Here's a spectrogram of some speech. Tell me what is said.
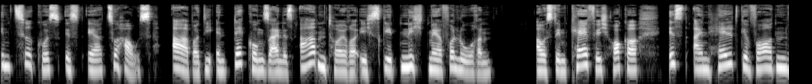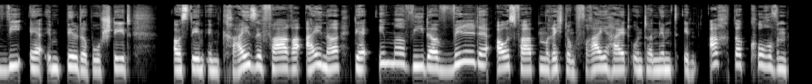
Im Zirkus ist er zu Haus. Aber die Entdeckung seines Abenteurer-Ichs geht nicht mehr verloren. Aus dem Käfighocker ist ein Held geworden, wie er im Bilderbuch steht, aus dem im Kreisefahrer einer, der immer wieder wilde Ausfahrten Richtung Freiheit unternimmt in Achterkurven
